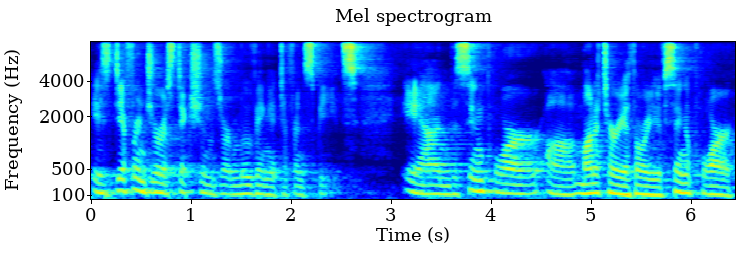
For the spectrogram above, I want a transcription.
is different jurisdictions are moving at different speeds. And the Singapore uh, Monetary Authority of Singapore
